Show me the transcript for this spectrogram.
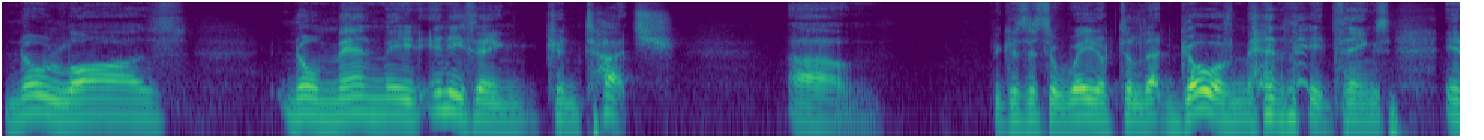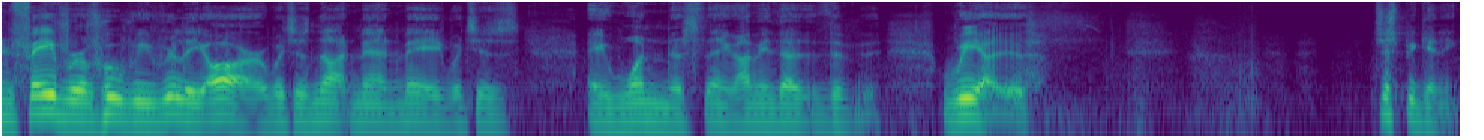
no laws, no man-made anything can touch. Um, because it's a way to, to let go of man-made things in favor of who we really are, which is not man-made, which is a oneness thing. I mean, the, the, we are just beginning.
